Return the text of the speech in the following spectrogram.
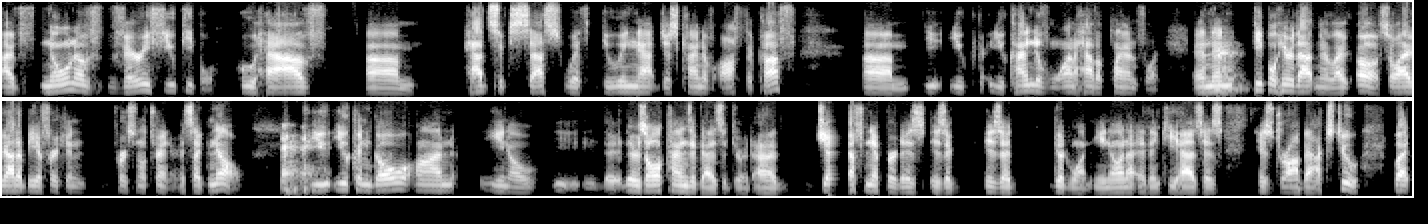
have known of very few people who have um, had success with doing that just kind of off the cuff. Um, you, you you kind of want to have a plan for it. And then people hear that and they're like, oh, so I got to be a freaking personal trainer. It's like, no, you, you can go on, you know, there's all kinds of guys that do it. Uh, Jeff Nippard is, is a, is a good one, you know, and I think he has his, his drawbacks too, but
